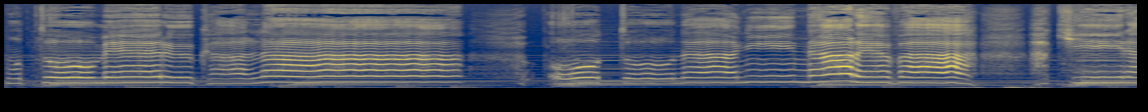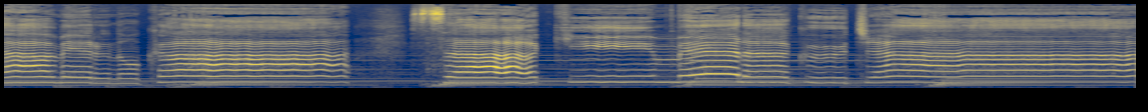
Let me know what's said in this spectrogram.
求めるから大人になれば諦めるのか先めなくちゃ。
